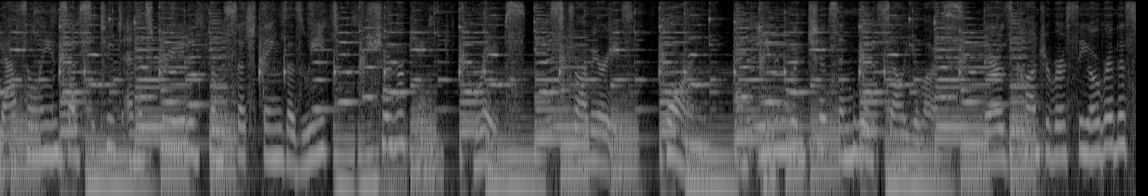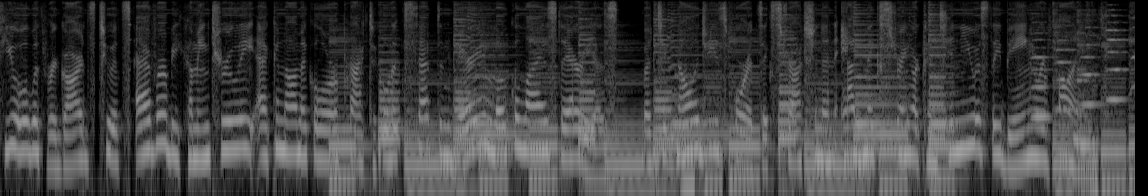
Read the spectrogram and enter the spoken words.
gasoline substitute and is created from such things as wheat, sugarcane, grapes, strawberries, corn, and even wood chips and wood cellulose. There is controversy over this fuel with regards to its ever becoming truly economical or practical except in very localized areas, but technologies for its extraction and admixturing are continuously being refined.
